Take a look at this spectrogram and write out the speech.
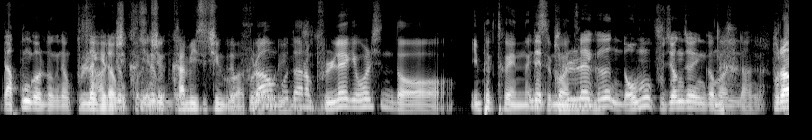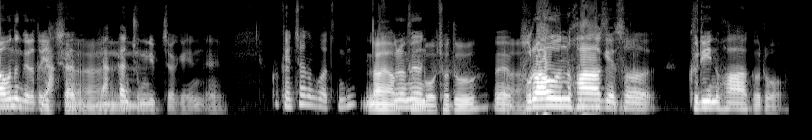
나쁜 걸로 그냥 블랙이라고 아, 건데. 감이 있으신 것 같아요. brown보다는. 블랙이 훨씬 더 임팩트가 있는 근데 있을 것 같아요. 블랙은 너무 부정적인 것만 나는 brown은 그래도 그렇죠. 약간 음. 약간 중립적인 예. 그 괜찮은 것 같은데 나 아무튼 그러면- 뭐 저도 예, 어, brown 화학에서 green 화학으로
